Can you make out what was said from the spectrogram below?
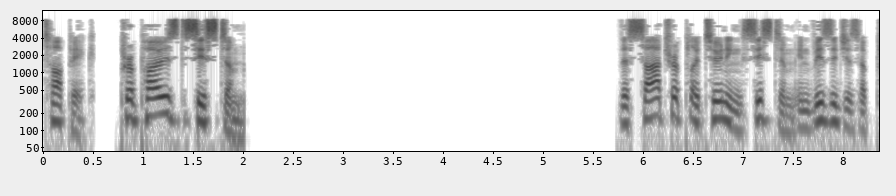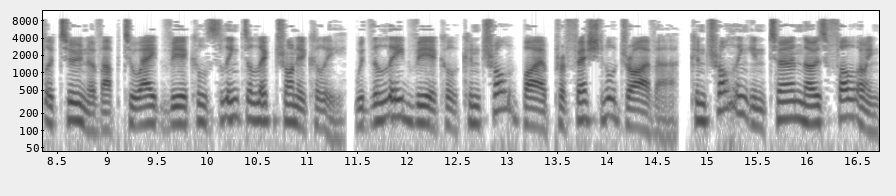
Topic: Proposed system. The Sartre platooning system envisages a platoon of up to eight vehicles linked electronically, with the lead vehicle controlled by a professional driver, controlling in turn those following,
